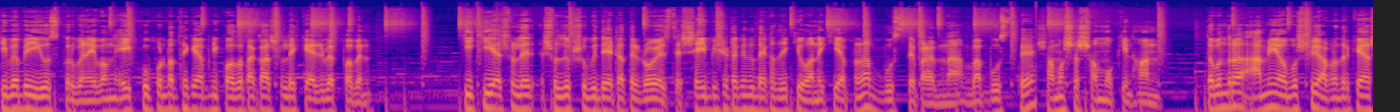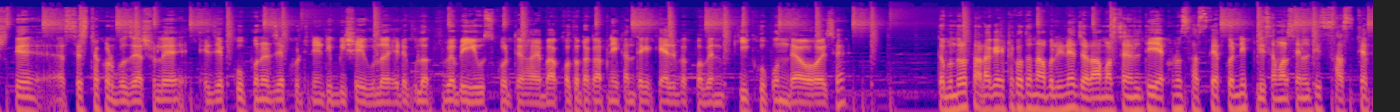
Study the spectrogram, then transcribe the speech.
কীভাবে ইউজ করবেন এবং এই কুপনটা থেকে আপনি কত টাকা আসলে ক্যাশব্যাক পাবেন? কি কি আসলে সুযোগ সুবিধা এটাতে রয়েছে? সেই বিষয়টা কিন্তু দেখা যায় কি অনেকেই আপনারা বুঝতে পারেন না বা বুঝতে সমস্যার সম্মুখীন হন। তো বন্ধুরা, আমি অবশ্যই আপনাদেরকে আজকে চেষ্টা করব যে আসলে এই যে কুপনের যে খুঁটিনাটি বিষয়গুলো, এটাগুলো কীভাবে ইউজ করতে হয় বা কত টাকা আপনি এখান থেকে ক্যাশব্যাক পাবেন, কি কুপন দেওয়া হয়েছে। তো বন্ধুরা, তার আগে একটা কথা না বলি না যারা আমার চ্যানেলটি এখনও সাবস্ক্রাইব করেনি প্লিজ আমার চ্যানেলটি সাবস্ক্রাইব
